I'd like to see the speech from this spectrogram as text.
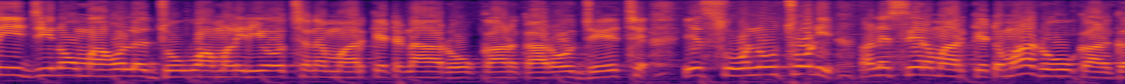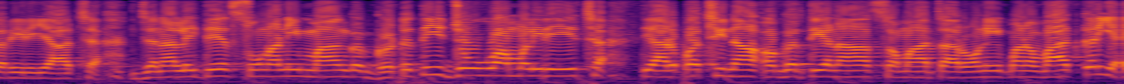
તેજીનો માહોલ જોવા મળી રહ્યો છે અને માર્કેટના રોકાણકારો જે છે એ સોનું છોડી અને શેર માર્કેટમાં રોકાણ કરી રહ્યા છે. જેના લીધે સોનાની માંગ ઘટતી જોવા મળી રહી છે. ત્યાર પછીના અગત્યના સમાચારોની પણ વાત કરીએ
